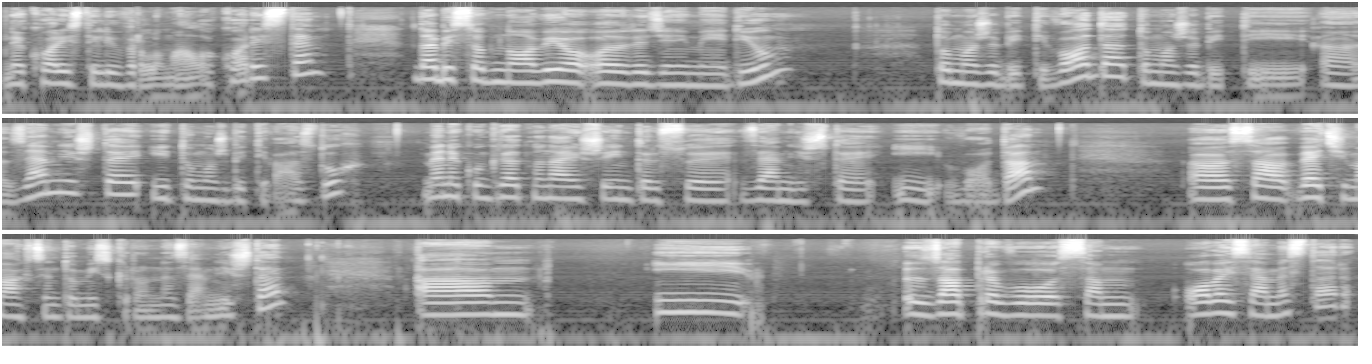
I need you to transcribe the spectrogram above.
ne koriste ili vrlo malo koriste. Da bi se obnovio određeni medijum, To može biti voda, to može biti uh, zemljište i to može biti vazduh. Mene konkretno najviše interesuje zemljište i voda, uh, sa većim akcentom iskreno na zemljište. Um, I zapravo sam ovaj semestar uh,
